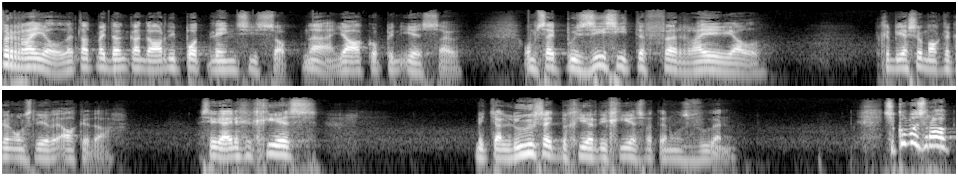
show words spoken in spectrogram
Verruil. Dit laat my dink aan daardie pot lensie sop, nê, Jakob en Esau om sy posisie te verruil. Dit gebeur so maklik in ons lewe elke dag. As jy die Heilige Gees met jaloesheid begeer die gees wat in ons woon. So kom ons raak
